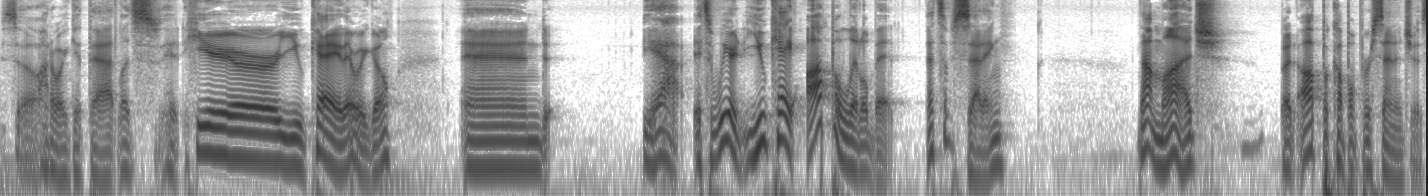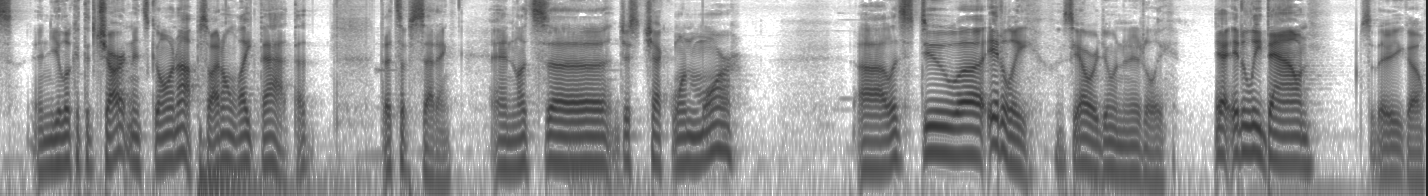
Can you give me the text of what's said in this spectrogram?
So, how do I get that? Let's hit here, UK. There we go. And yeah, it's weird. UK up a little bit. That's upsetting. Not much but up a couple percentages. And you look at the chart and it's going up. So I don't like that. That that's upsetting. And let's uh, just check one more. Uh, let's do uh, Italy. Let's see how we're doing in Italy. Yeah, Italy down. So there you go.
